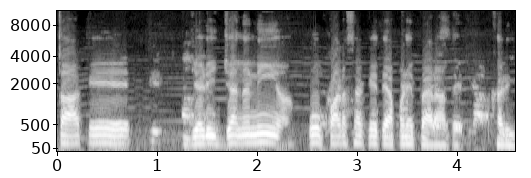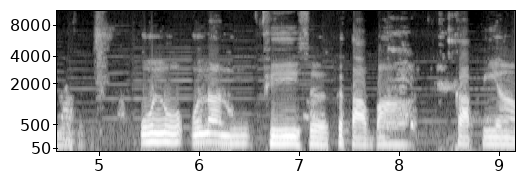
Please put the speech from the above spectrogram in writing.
ਤਾਂ ਕਿ ਜਿਹੜੀ ਜਨਨੀ ਆ ਉਹ ਪੜ ਸਕੇ ਤੇ ਆਪਣੇ ਪੈਰਾਂ ਤੇ ਖੜੀ ਹੋ ਸਕੇ। ਉਹਨੂੰ, ਉਹਨਾਂ ਨੂੰ ਫੀਸ, ਕਿਤਾਬਾਂ ਕਾਪੀਆਂ,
